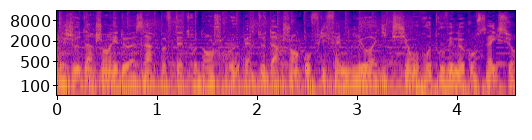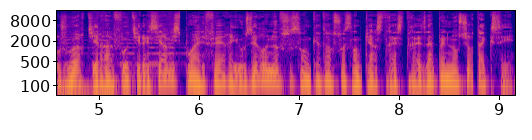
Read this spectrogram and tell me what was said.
Les jeux d'argent et de hasard peuvent être dangereux. Perte d'argent, conflits familiaux, addiction. Retrouvez nos conseils sur joueurs-info-service.fr et au 09 74 75 13 13. Appel non surtaxé.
